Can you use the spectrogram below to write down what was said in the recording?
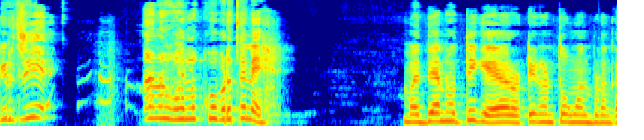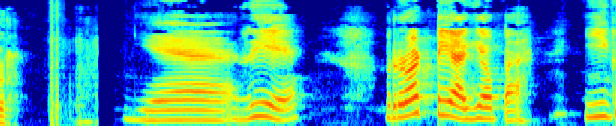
ಗಿರ್ಜಿ ನಾನು ಹೊಲಕ್ಕೆ ಹೋಗ್ಬರ್ತೇನೆ. ಮಧ್ಯಾಹ್ನ ಹೊತ್ತಿಗೆ ರೊಟ್ಟಿ ಗಂಟು ತೊಗೊಂಬಂದ್ಬಿಡಂಗಾರ ಏ ರೀ ರೊಟ್ಟಿ ಆಗ್ಯಾವಪ್ಪ. ಈಗ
